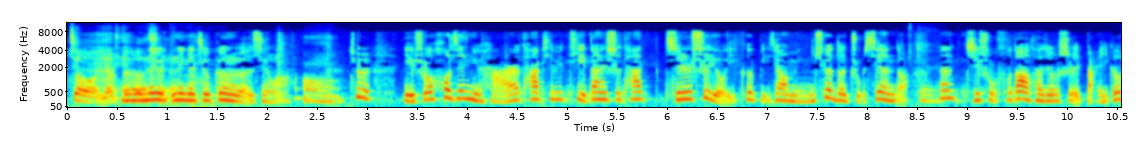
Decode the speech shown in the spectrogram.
就也挺恶心。那个那个就更恶心了。嗯，就是你说后街女孩她 PPT，但是她其实是有一个比较明确的主线的。对但吉楚夫道它就是把一个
